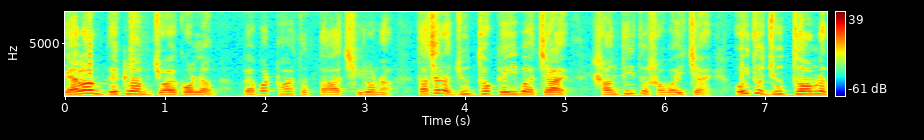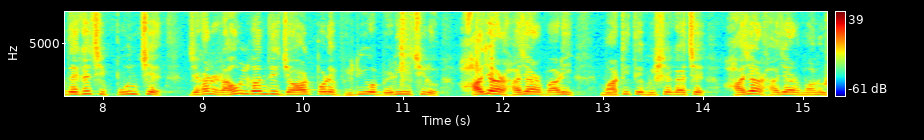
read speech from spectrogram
গেলাম, দেখলাম, জয় করলাম। ব্যাপারটা হয়তো তা ছিল না। তাছাড়া যুদ্ধ কেই বা চায় শান্তি তো সবাই চায়। ওই তো যুদ্ধ আমরা দেখেছি পুঞ্চে, যেখানে রাহুল গান্ধী যাওয়ার পরে ভিডিও বেরিয়েছিল, হাজার হাজার বাড়ি মাটিতে মিশে গেছে, হাজার হাজার মানুষ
